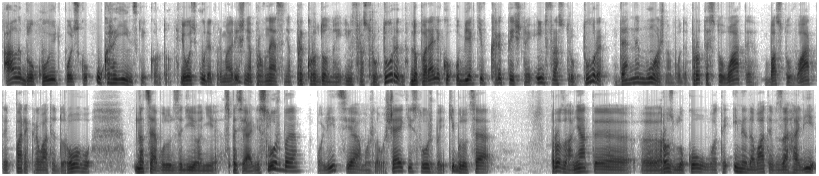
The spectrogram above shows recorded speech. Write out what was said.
але блокують польсько-український кордон. І ось уряд приймає рішення про внесення прикордонної інфраструктури до переліку об'єктів критичної інфраструктури, де не можна буде протестувати, бастувати, перекривати дорогу. На це будуть задіяні спеціальні служби, поліція, можливо, ще якісь служби, які будуть це розганяти, е, розблоковувати і не давати взагалі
